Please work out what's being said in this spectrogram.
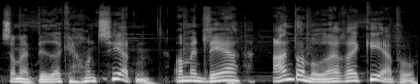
så man bedre kan håndtere den, og man lærer andre måder at reagere på.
